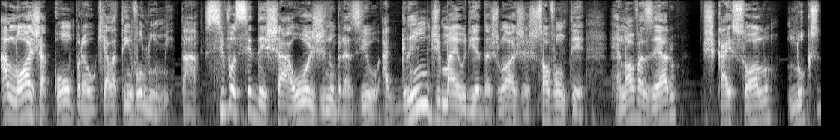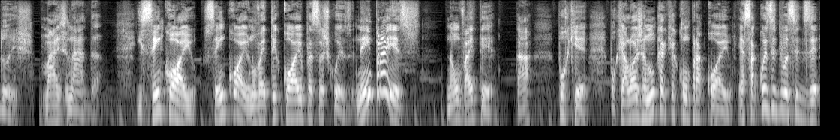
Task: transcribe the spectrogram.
A loja compra o que ela tem volume, tá? Se você deixar hoje no Brasil, a grande maioria das lojas só vão ter Renova Zero, Sky Solo, Lux 2. Mais nada. E sem coio, sem coio, não vai ter coio para essas coisas. Nem para esses. Não vai ter. Tá? Por quê? Porque a loja nunca quer comprar coio. Essa coisa de você dizer,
